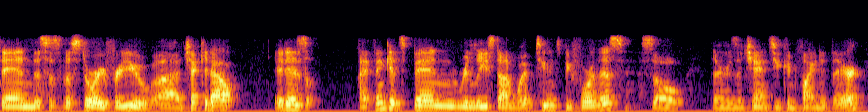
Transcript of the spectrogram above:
then this is the story for you. Uh, check it out. It is, I think it's been released on Webtoons before this, so there is a chance you can find it there.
